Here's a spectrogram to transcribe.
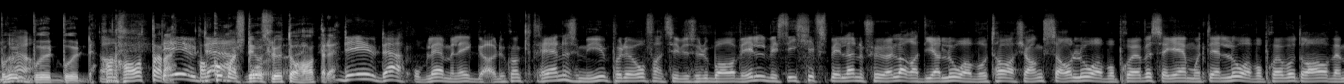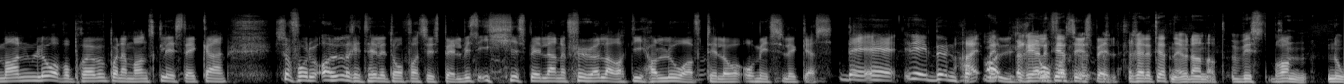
Brudd, Ja, ja. brudd, brudd. Han hater det. Det Han kommer ikke til å slutte å hate det. Det er jo der problemet ligger. Du kan ikke trene så mye på det offensive som du bare vil, hvis ikke spillerne føler at de har lov å ta sjanser, og lov å prøve seg en mot en, lov å prøve å dra av en mann, lov å prøve på den vanskelige stikkeren. Så får du aldri til et offensivt spill hvis ikke spillerne føler at de har lov til å, å mislykkes. Det er, det er bunnen på alt realiteten, offensivt spill. realiteten er jo den at hvis Brann nå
